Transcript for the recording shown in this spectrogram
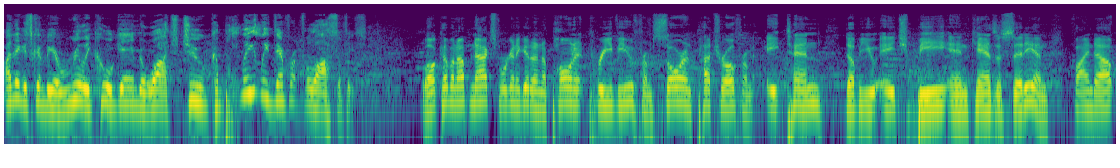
I think it's going to be a really cool game to watch. Two completely different philosophies. Well, coming up next, we're going to get an opponent preview from Soren Petro from 810 WHB in Kansas City and find out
